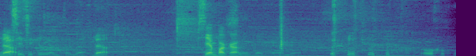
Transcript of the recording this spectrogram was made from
Да, Просите клиента, да. да. Всем пока. Ох, ох, ох.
